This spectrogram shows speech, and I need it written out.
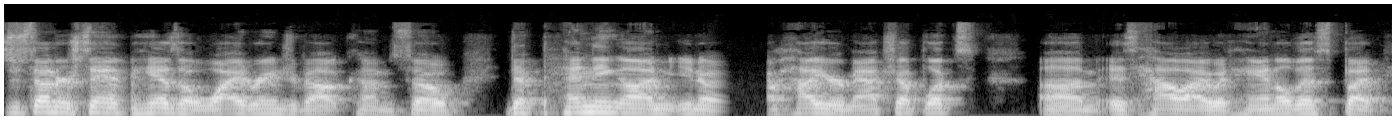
just understand he has a wide range of outcomes. So depending on you know how your matchup looks um, is how I would handle this. But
